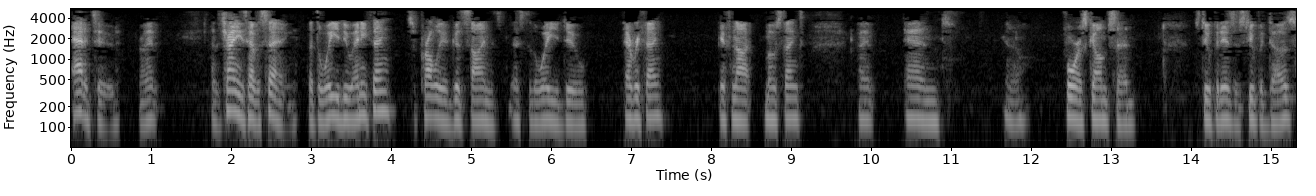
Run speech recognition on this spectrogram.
attitude, right? And the Chinese have a saying that the way you do anything is probably a good sign as to the way you do everything, if not most things. Right? And, you know, Forrest Gump said, stupid is as stupid does.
